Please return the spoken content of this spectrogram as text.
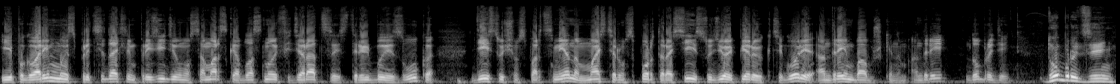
И поговорим мы с председателем президиума Самарской областной федерации стрельбы из лука, действующим спортсменом, мастером спорта России, судьей первой категории Андреем Бабушкиным. Андрей, добрый день. Добрый день.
